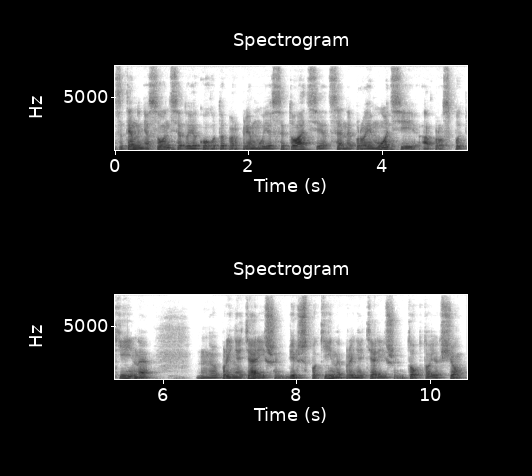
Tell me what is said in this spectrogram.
Затемнення сонця, до якого тепер прямує ситуація, це не про емоції, а про спокійне прийняття рішень, більш спокійне прийняття рішень. Тобто, якщо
